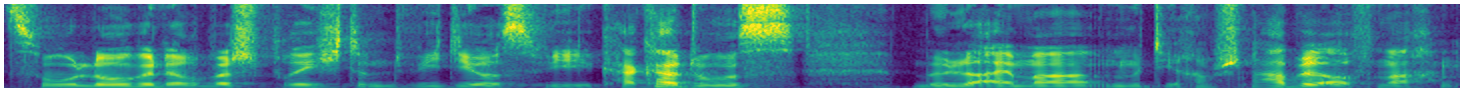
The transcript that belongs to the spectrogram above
Zoologin darüber spricht und Videos wie Kakadus Mülleimer mit ihrem Schnabel aufmachen.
